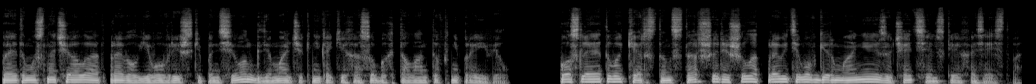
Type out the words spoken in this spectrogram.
поэтому сначала отправил его в рижский пансион, где мальчик никаких особых талантов не проявил. После этого Керстен-старший решил отправить его в Германию изучать сельское хозяйство.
